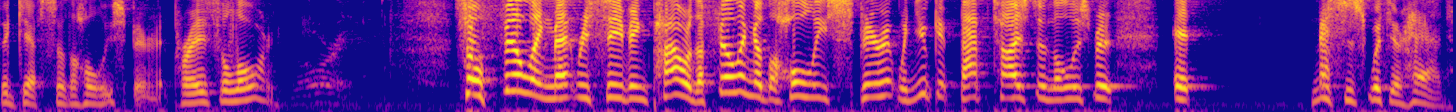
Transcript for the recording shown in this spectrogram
the gifts of the Holy Spirit. Praise the Lord. So, filling meant receiving power. The filling of the Holy Spirit, when you get baptized in the Holy Spirit, it messes with your head.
